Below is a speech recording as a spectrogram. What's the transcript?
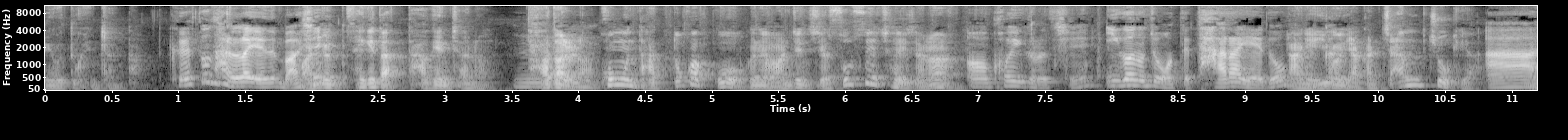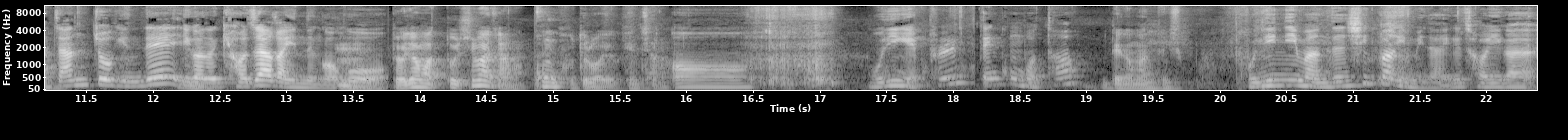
이것도 괜찮다. 그래 또 달라 얘는 맛이? 완전 세 개 다 다 괜찮아. 다 음. 달라. 콩은 다 똑같고 그냥 완전 진짜 소스의 차이잖아. 어 거의 그렇지. 이거는 좀 어때? 달아 얘도? 아니 이건 약간 짬 쪽이야. 아, 어. 짠 쪽인데 이거는 겨자가 있는 거고. 음, 겨자 맛도 심하지 않아. 콩 부드러워 이거 괜찮아. 어 모닝 애플, 땡콩 버터, 내가 만든 식빵. 본인이 만든 식빵입니다. 이거 저희가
